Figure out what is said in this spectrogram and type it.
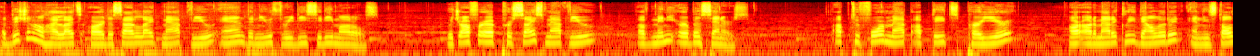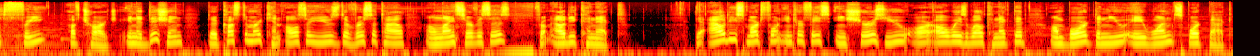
Additional highlights are the satellite map view and the new 3D city models, which offer a precise map view of many urban centers. Up to four map updates per year are automatically downloaded and installed free of charge. In addition, the customer can also use the versatile online services from Audi Connect. The Audi smartphone interface ensures you are always well connected on board the new A1 Sportback.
